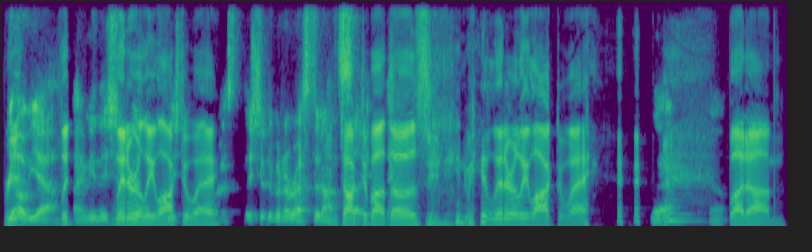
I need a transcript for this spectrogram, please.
Re- oh yeah, lit- I mean they should literally been, locked they should away. arrest- they should have been arrested on We've talked site. about those who need to be literally locked away. Yeah, yeah. But um,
